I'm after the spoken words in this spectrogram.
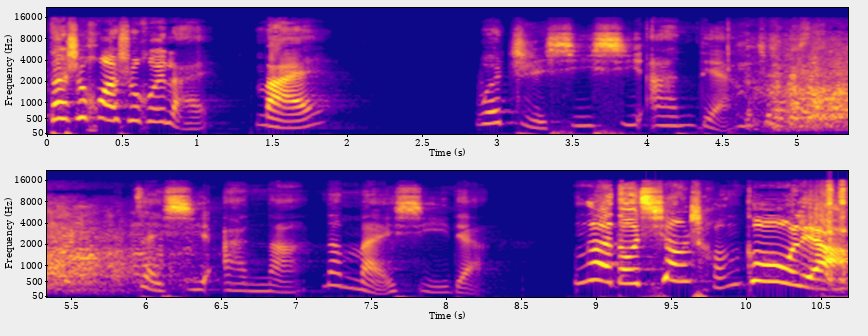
但是话说回来，买。我只吸西安的，在西安呐，那买西的，我都呛成狗了。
